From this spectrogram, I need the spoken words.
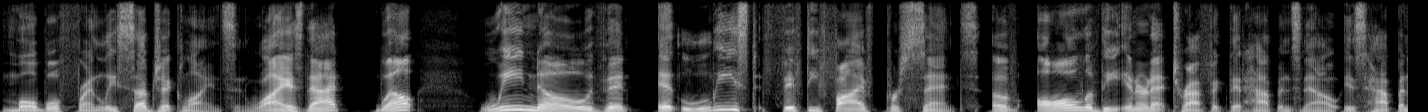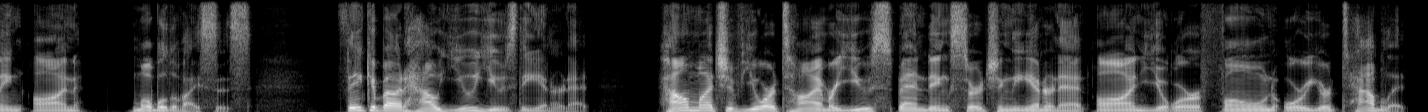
mobile friendly subject lines. And why is that? Well, we know that at least 55% of all of the internet traffic that happens now is happening on mobile devices. Think about how you use the internet. How much of your time are you spending searching the internet on your phone or your tablet?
